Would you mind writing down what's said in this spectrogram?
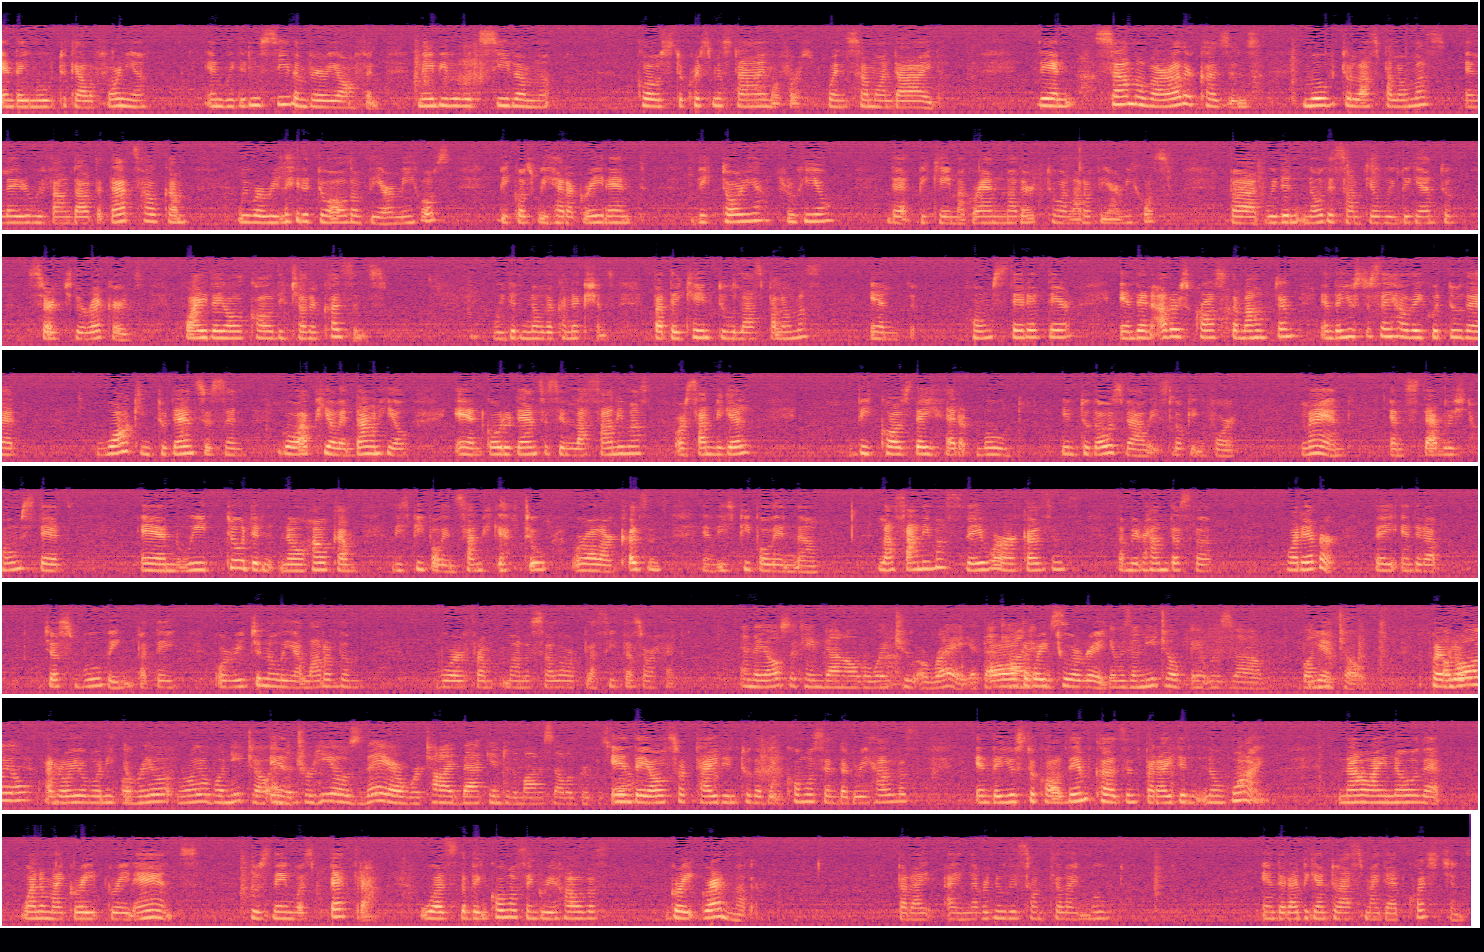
and they moved to California, and we didn't see them very often. Maybe we would see them close to Christmas time or for when someone died. Then some of our other cousins moved to Las Palomas, and later we found out that that's how come we were related to all of the Armijos, because we had a great aunt, Victoria Trujillo, that became a grandmother to a lot of the Armijos. But we didn't know this until we began to search the records, why they all called each other cousins. We didn't know the connections. but they came to Las Palomas and homesteaded there. And then others crossed the mountain, and they used to say how they could do that walking to dances and go uphill and downhill and go to dances in Las Animas or San Miguel because they had moved into those valleys looking for land and established homesteads. And we too didn't know how come these people in San Miguel too were all our cousins, and these people in uh, Las Animas, they were our cousins, the Mirandas, the whatever. They ended up just moving, but they originally, a lot of them were from Monticello or Placitas or had And they also came down all the way to Arrey. At that all time, All the way was, to Arrey, It was Anito. It was um, Bonito. Pueblo Arroyo, Arroyo Bonito. Arroyo, Arroyo Bonito, and, the Trujillos there were tied back into the Monticello group as well. And they also tied into the Bencomos and the Grijalvas, and they used to call them cousins, but I didn't know why. Now I know that one of my great great aunts, whose name was Petra, was the Bencomos and Grijalvas great grandmother. But I, I never knew this until I moved. And that I began to ask my dad questions.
